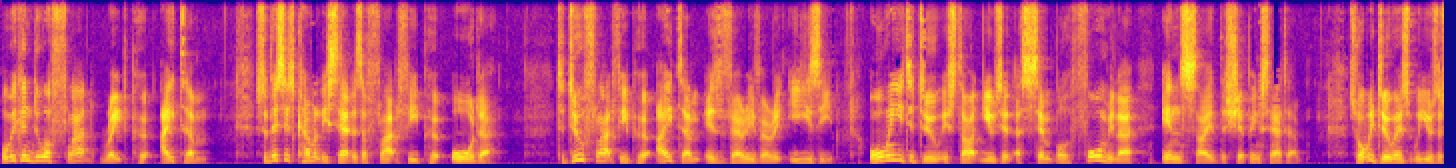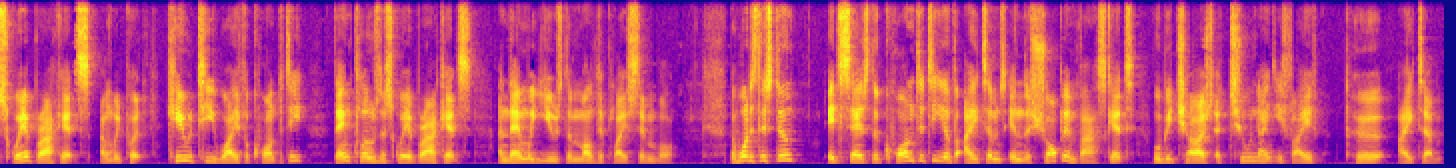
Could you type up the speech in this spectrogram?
Well, we can do a flat rate per item. So this is currently set as a flat fee per order. To do flat fee per item is very, very easy. All we need to do is start using a simple formula inside the shipping setup. So what we do is we use the square brackets and we put QTY for quantity, then close the square brackets, and then we use the multiply symbol. Now what does this do? It says the quantity of items in the shopping basket will be charged at 2.95 per item.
